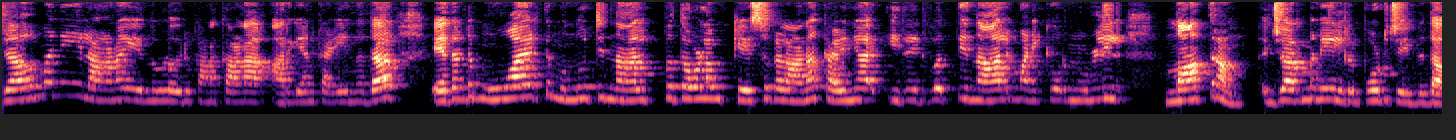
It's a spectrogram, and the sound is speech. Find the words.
ജർമ്മനിയിലാണ്. എന്നുള്ള ഒരു കണക്കാണ് അറിയാൻ കഴിയുന്നത്. ഏതാണ്ട് മൂവായിരത്തി മുന്നൂറ്റി നാൽപ്പതോളം കേസുകളാണ് കഴിഞ്ഞ ഇരുപത്തിനാല് മണിക്കൂറിനുള്ളിൽ മാത്രം ജർമ്മനിയിൽ റിപ്പോർട്ട് ചെയ്തത്.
